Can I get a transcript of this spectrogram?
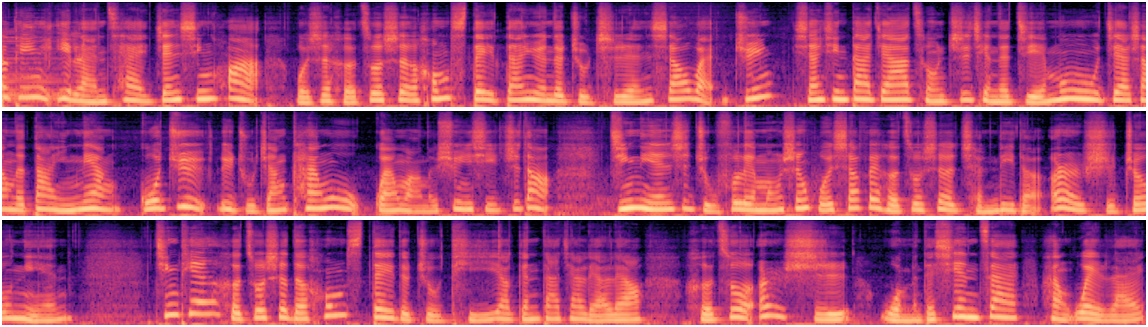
收听一篮菜真心话，我是合作社 Homestay 单元的主持人萧婉君。相信大家从之前的节目架上的大银亮国剧绿主张刊物官网的讯息知道，今年是主妇联盟生活消费合作社成立的二十周年。今天合作社的 Homestay 的主题要跟大家聊聊合作二十，我们的现在和未来。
